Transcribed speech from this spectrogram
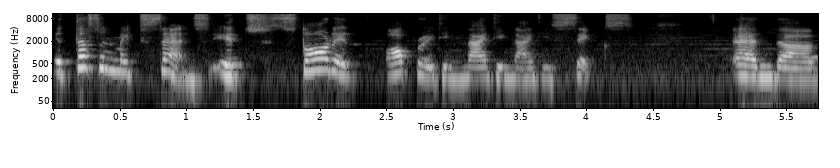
it doesn't make sense. It started operating in 1996. And, uh,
